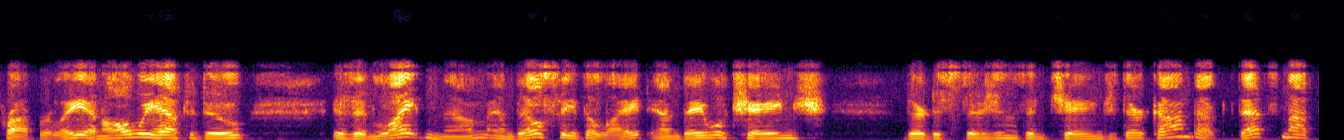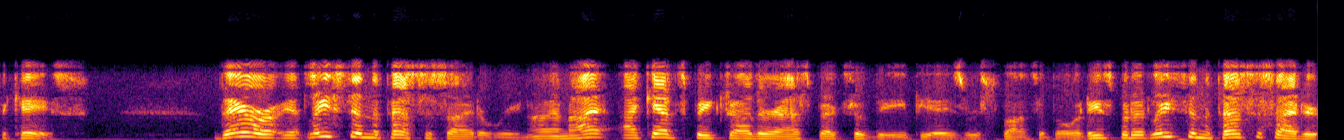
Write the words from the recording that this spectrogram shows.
properly, and all we have to do is enlighten them, and they'll see the light, and they will change their decisions and change their conduct. That's not the case there, at least in the pesticide arena, and I, I can't speak to other aspects of the EPA's responsibilities, but at least in the pesticide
